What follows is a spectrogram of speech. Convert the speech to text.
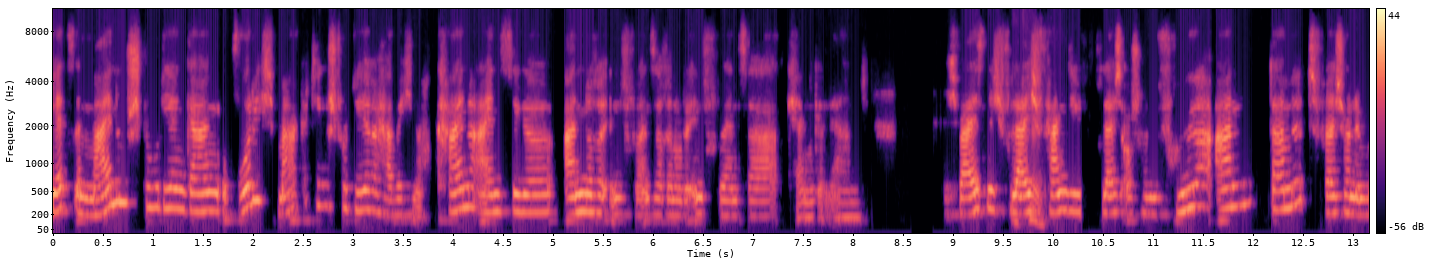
Jetzt in meinem Studiengang, obwohl ich Marketing studiere, habe ich noch keine einzige andere Influencerin oder Influencer kennengelernt. Ich weiß nicht, vielleicht okay. fangen die vielleicht auch schon früher an damit, vielleicht schon im,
